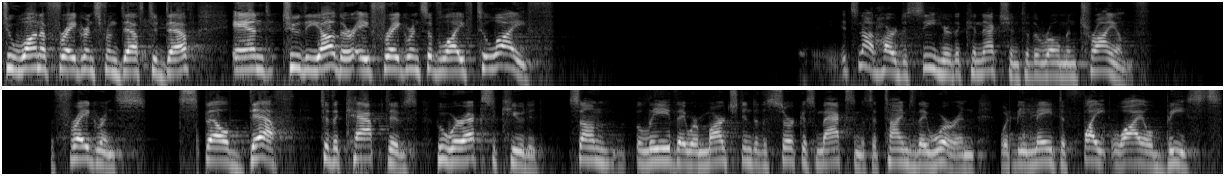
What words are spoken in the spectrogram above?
To one, a fragrance from death to death, and to the other, a fragrance of life to life. It's not hard to see here the connection to the Roman triumph. The fragrance spelled death to the captives who were executed. Some believe they were marched into the Circus Maximus. At times they were, and would be made to fight wild beasts.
